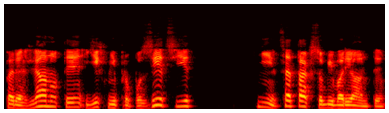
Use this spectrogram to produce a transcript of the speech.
переглянути їхні пропозиції. Ні, це так собі варіанти.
